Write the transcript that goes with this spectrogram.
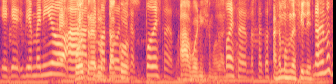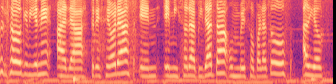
eh, que- bienvenido Eh, a ¿puedo traer ¿Quién los tacos? Podés traerlos. Ah, buenísimo, dale. Podés traer los tacos. Hacemos un desfile. Nos vemos el sábado que viene a las 13 horas en Emisora Pirata. Un beso para todos. Adiós.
